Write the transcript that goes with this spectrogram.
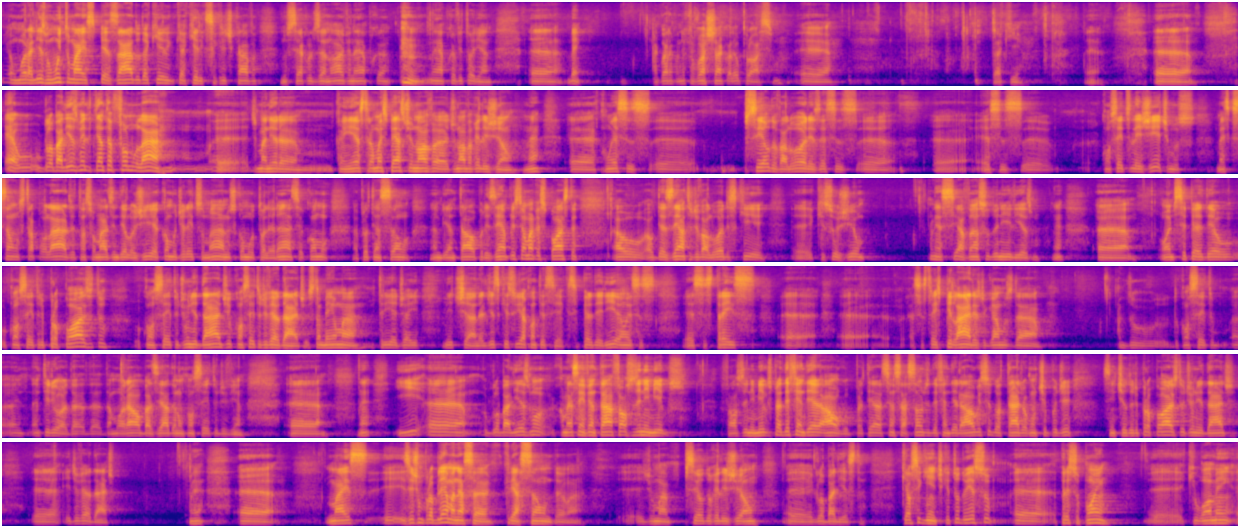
é um moralismo muito mais pesado daquele que aquele que se criticava no século XIX, na época, na época vitoriana. Bem, agora quando é que eu vou achar qual é o próximo? Está é, tá aqui. É, é, é, o, o, globalismo ele tenta formular é, de maneira canhestra uma espécie de nova, de nova religião, né? com esses pseudo-valores, esses, esses conceitos legítimos, mas que são extrapolados e transformados em ideologia, como direitos humanos, como tolerância, como a proteção ambiental, por exemplo. Isso é uma resposta ao, ao deserto de valores que, eh, que surgiu nesse avanço do niilismo, né? ah, onde se perdeu o conceito de propósito, o conceito de unidade e o conceito de verdade. Isso também é uma tríade aí nietzschiana. Ele disse que isso ia acontecer, que se perderiam esses, esses três eh, eh, esses três pilares, digamos, da, do, do conceito eh, anterior, da, da, da, moral baseada num conceito divino. É, né? E é, o globalismo começa a inventar falsos inimigos, falsos inimigos para defender algo, para ter a sensação de defender algo e se dotar de algum tipo de sentido de propósito, de unidade é, e de verdade. Né? mas existe um problema nessa criação de uma, uma pseudo-religião globalista, que é o seguinte, que tudo isso eh, pressupõe eh, que o homem,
